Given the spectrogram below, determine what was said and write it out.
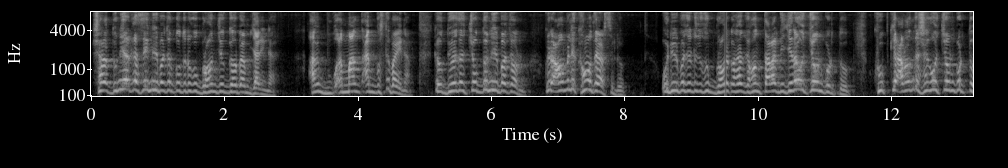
সারা দুনিয়ার কাছে এই নির্বাচন কতটুকু গ্রহণযোগ্য হবে আমি জানি না। আমি আমি বুঝতে পারি না। কারণ দুই হাজার চোদ্দ নির্বাচন করে আওয়ামী লীগ ক্ষমতায় আসছিল। ওই নির্বাচনটা খুব গ্রহণের কথা যখন তারা নিজেরাও উচ্চারণ করতো খুব কি আনন্দের সঙ্গে উচ্চারণ করতো।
